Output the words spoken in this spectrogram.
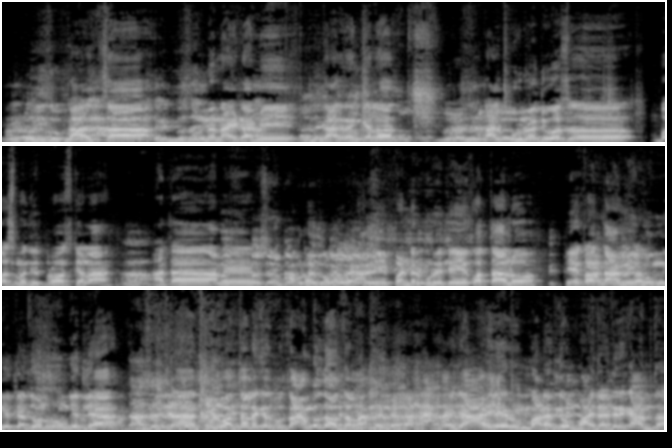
कालचा पूर्ण नाईट आम्ही जागरण केलं. काल पूर्ण दिवस बस मध्येच प्रवास केला. आता आम्ही आम्ही पंढरपूर येथे एक वाजता आलो. एक वाजता आम्ही रूम घेतल्या दोन रूम घेतल्या. दीड वाजता लगेच बोलतो आंघोळ जाऊ त्याला त्याच्या आईले रूम भाड्यात घेऊन फायदा तरी काय आमचा?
